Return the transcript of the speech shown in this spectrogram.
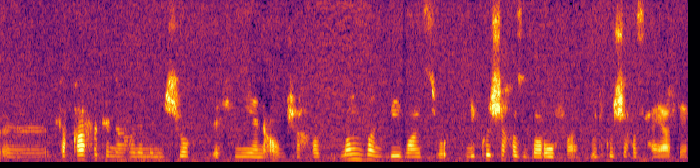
آه، ثقافة إنه لما نشوف اثنين أو شخص ما نظن به لكل شخص ظروفه ولكل شخص حياته.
